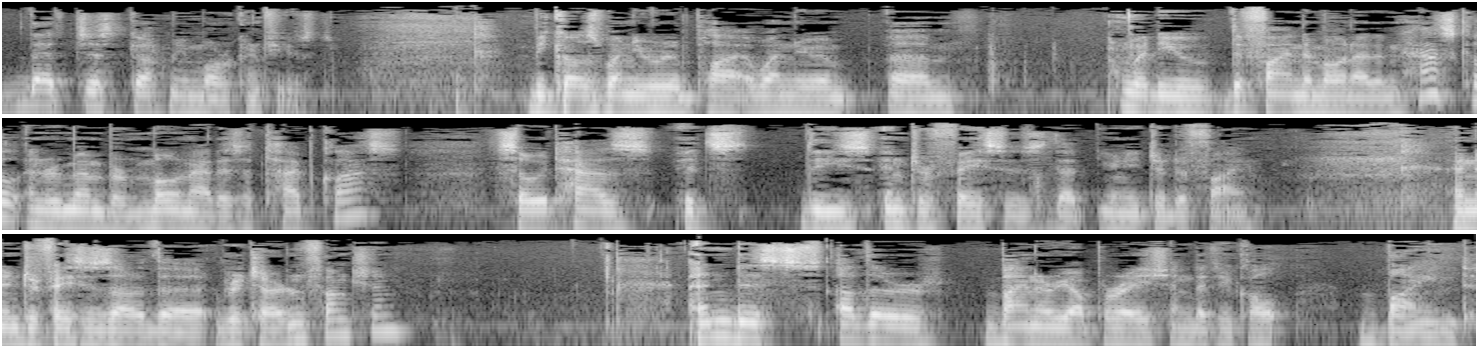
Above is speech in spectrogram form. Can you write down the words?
that just got me more confused. Because when you imply when you um, when you define a monad in Haskell, and remember, monad is a type class, so it has its these interfaces that you need to define. And interfaces are the return function and this other binary operation that you call bind.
